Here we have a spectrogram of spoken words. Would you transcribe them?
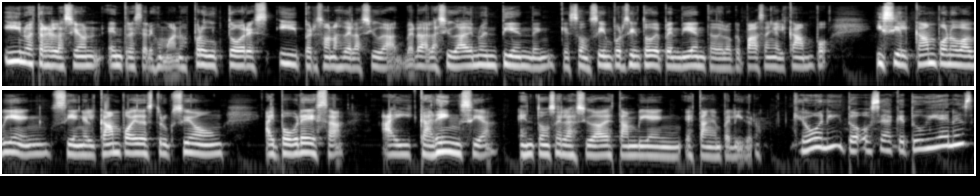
y nuestra relación entre seres humanos, productores y personas de la ciudad, ¿verdad? Las ciudades no entienden que son 100% dependientes de lo que pasa en el campo y si el campo no va bien, si en el campo hay destrucción, hay pobreza, hay carencia, entonces las ciudades también están en peligro. Qué bonito, o sea que tú vienes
